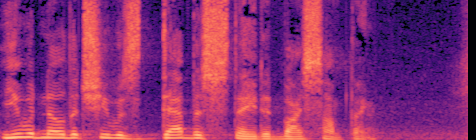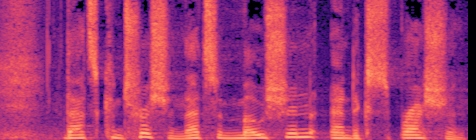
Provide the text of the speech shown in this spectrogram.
you would know that she was devastated by something. That's contrition, that's emotion and expression.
